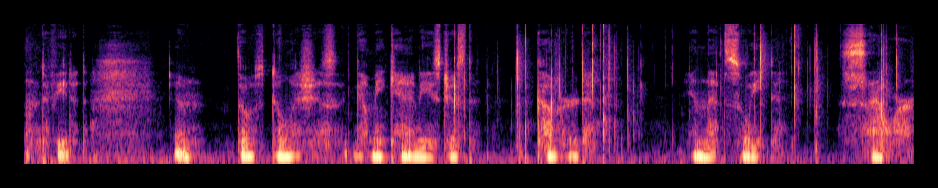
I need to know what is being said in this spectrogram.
undefeated. And those delicious gummy candies just covered in that sweet, sour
